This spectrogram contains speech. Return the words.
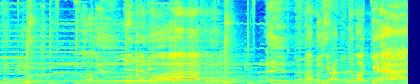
แม่ลูกมามึงยากมึงก็มาเกียน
